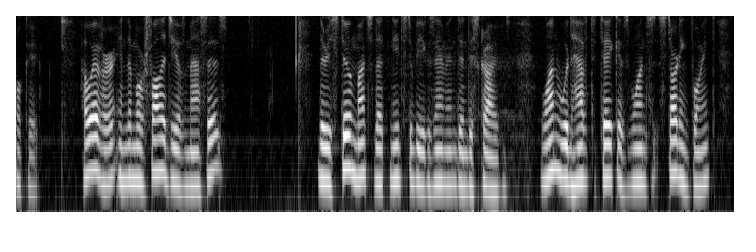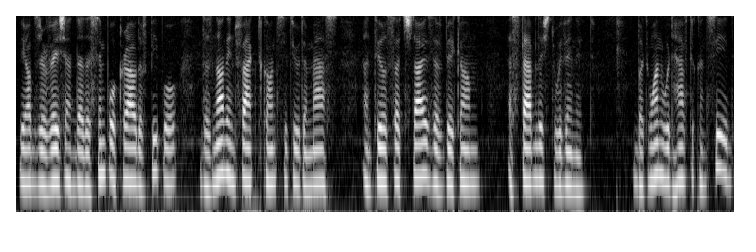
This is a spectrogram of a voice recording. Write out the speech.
okay. However, in the morphology of masses, there is still much that needs to be examined and described. One would have to take as one's starting point the observation that a simple crowd of people does not in fact constitute a mass until such ties have become established within it. But one would have to concede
